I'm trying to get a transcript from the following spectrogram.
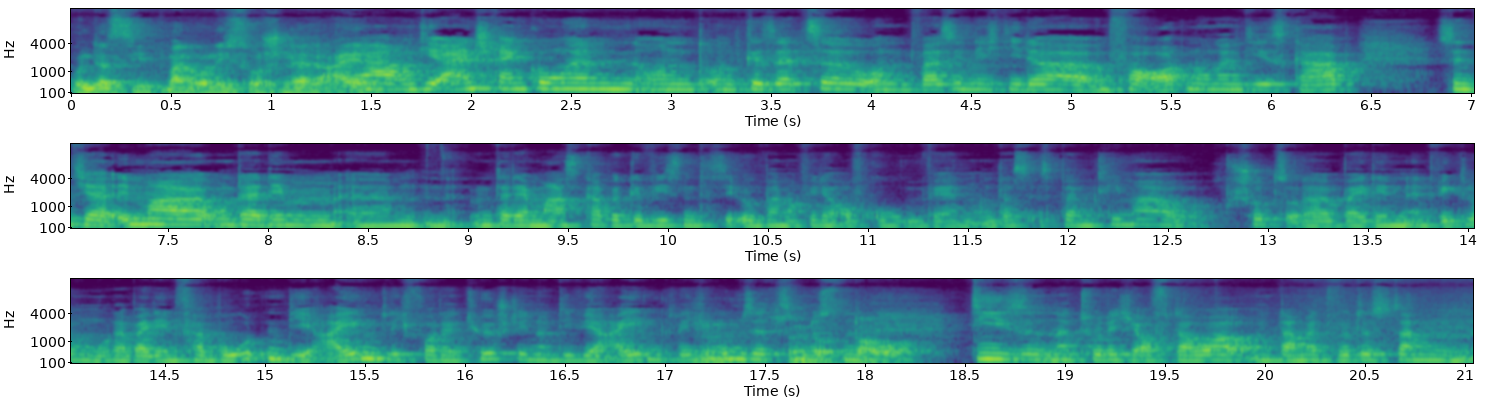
Und das sieht man auch nicht so schnell ein. Ja, und die Einschränkungen und, und Gesetze und weiß ich nicht, die da und Verordnungen, die es gab, sind ja immer unter dem ähm, unter der Maßgabe gewesen, dass sie irgendwann auch wieder aufgehoben werden. Und das ist beim Klimaschutz oder bei den Entwicklungen oder bei den Verboten, die eigentlich vor der Tür stehen und die wir eigentlich hm, umsetzen müssen, die sind natürlich auf Dauer und damit wird es dann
